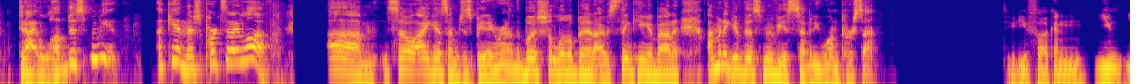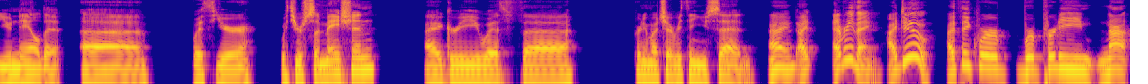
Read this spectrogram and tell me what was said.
did I love this movie again? There's parts that I loved. Um, so I guess I'm just beating around the bush a little bit. I was thinking about it. I'm going to give this movie a 71 percent. dude you fucking you you nailed it uh with your with your summation i agree with uh pretty much everything you said i i everything i do i think we're we're pretty not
